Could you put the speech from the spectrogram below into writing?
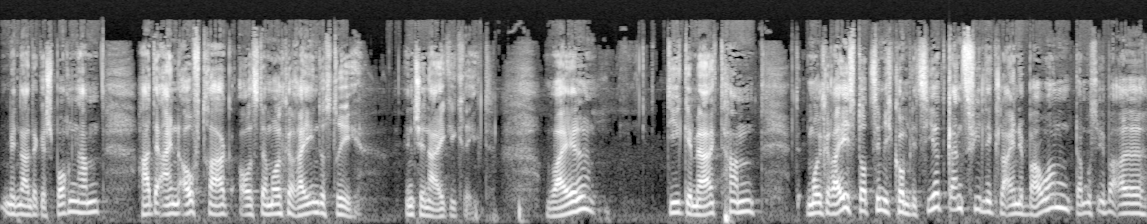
miteinander gesprochen haben, hat er einen Auftrag aus der Molkereiindustrie in Chennai gekriegt, weil die gemerkt haben, Molkerei ist dort ziemlich kompliziert, ganz viele kleine Bauern, da muss überall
